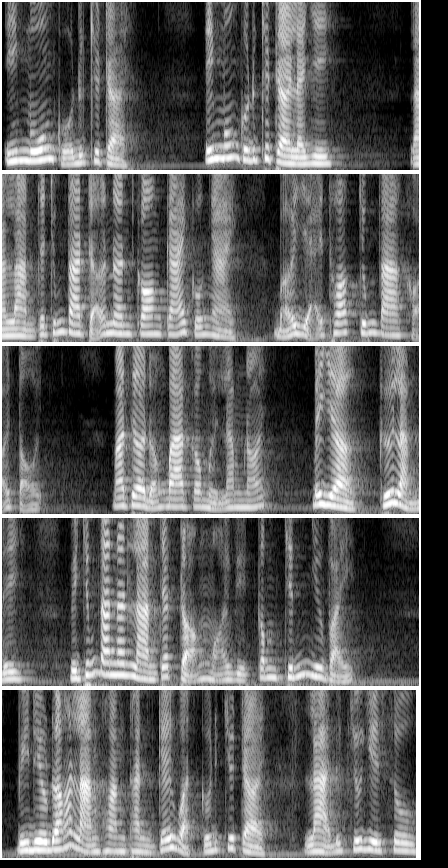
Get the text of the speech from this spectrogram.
Ý muốn của Đức Chúa Trời Ý muốn của Đức Chúa Trời là gì? Là làm cho chúng ta trở nên con cái của Ngài bởi giải thoát chúng ta khỏi tội. Matthew đoạn 3 câu 15 nói Bây giờ cứ làm đi vì chúng ta nên làm cho trọn mọi việc công chính như vậy. Vì điều đó làm hoàn thành kế hoạch của Đức Chúa Trời là Đức Chúa Giêsu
